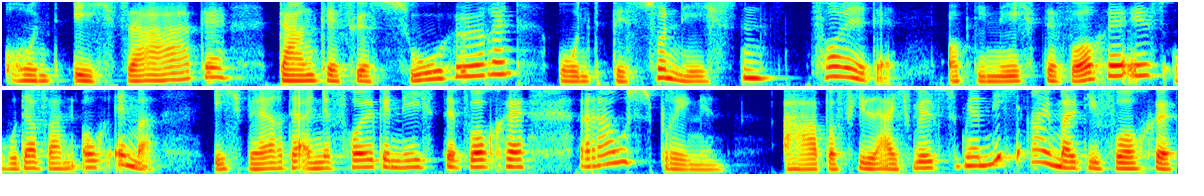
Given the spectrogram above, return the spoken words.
und ich sage danke fürs Zuhören und bis zur nächsten Folge. Ob die nächste Woche ist oder wann auch immer. Ich werde eine Folge nächste Woche rausbringen. Aber vielleicht willst du mir nicht einmal die Woche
